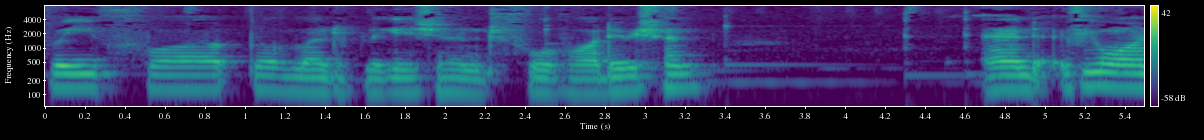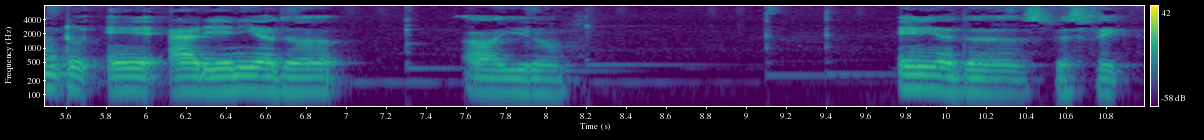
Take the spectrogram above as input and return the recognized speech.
3 for multiplication 4 for division. And if you want to add any other uh, you know any other specific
